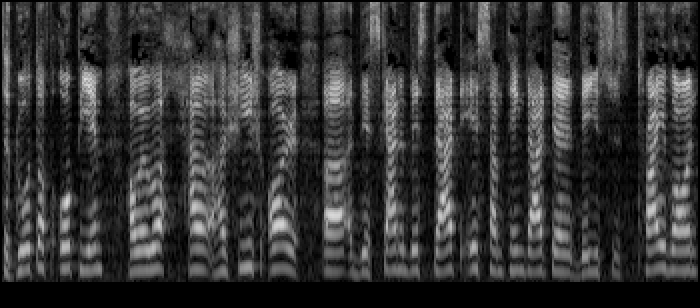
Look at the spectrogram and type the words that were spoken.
the growth of opium however hashish or uh, this cannabis that is something that uh, they used to thrive on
